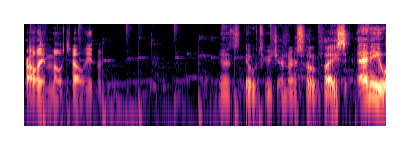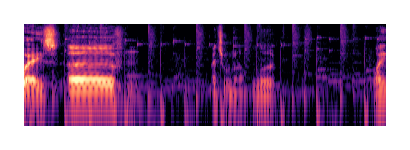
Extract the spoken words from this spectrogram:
probably a motel even. Yeah, it's still too generous for a place. Anyways, uh, Mhm. I just want to have a look. Why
